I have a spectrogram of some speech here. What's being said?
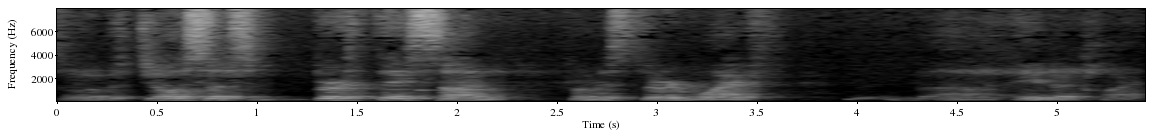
So it was Joseph's birthday son from his third wife, uh, Ada Clark.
